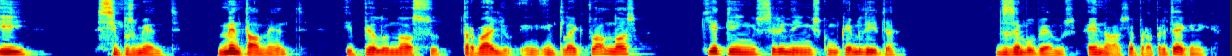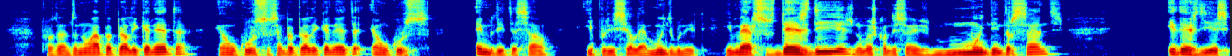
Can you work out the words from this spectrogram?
e simplesmente, mentalmente, e pelo nosso trabalho intelectual, nós, quietinhos, sereninhos, como quem medita, desenvolvemos em nós a própria técnica. Portanto, não há papel e caneta, é um curso sem papel e caneta, é um curso em meditação e por isso ele é muito bonito. Imersos 10 dias, numas condições muito interessantes, e 10 dias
